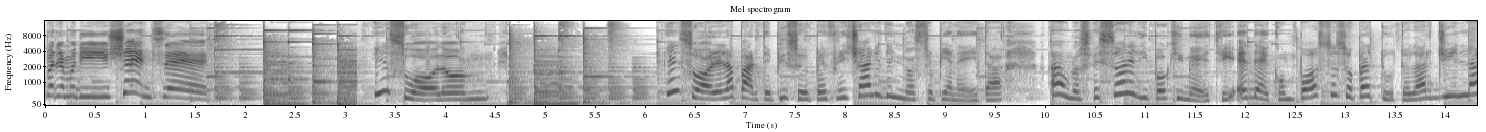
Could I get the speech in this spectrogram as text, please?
parliamo di scienze! Il suolo. Il suolo è la parte più superficiale del nostro pianeta. Ha uno spessore di pochi metri ed è composto soprattutto da argilla,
